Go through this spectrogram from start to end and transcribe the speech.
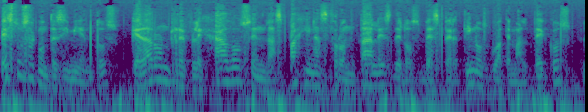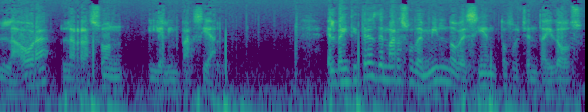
Estos acontecimientos quedaron reflejados en las páginas frontales de los vespertinos guatemaltecos La Hora, La Razón y El Imparcial. El 23 de marzo de 1982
